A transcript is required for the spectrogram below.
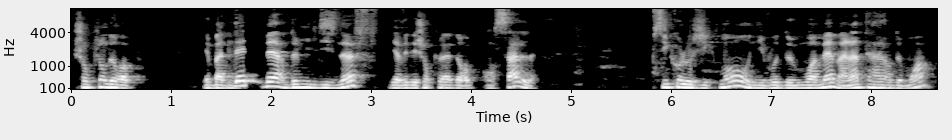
champion d'Europe. Et bah, dès l'hiver 2019, il y avait des championnats d'Europe en salle psychologiquement, au niveau de moi-même, à l'intérieur de moi,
